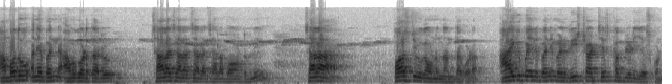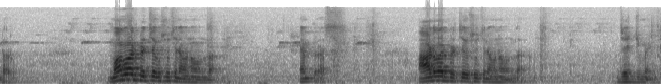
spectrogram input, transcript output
అవ్వదు అనే పని అవగొడతారు చాలా చాలా చాలా చాలా బాగుంటుంది. చాలా పాజిటివ్గా ఉంటుంది అంతా కూడా. ఆగిపోయిన పని మళ్ళీ రీస్టార్ట్ చేసి కంప్లీట్ చేసుకుంటారు. మగవారి ప్రత్యేక సూచన ఏమైనా ఉందా? ఎంప్రెస్ ఆడవారి ప్రత్యేక సూచన ఏమైనా ఉందా? జడ్జిమెంట్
